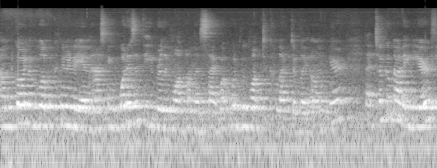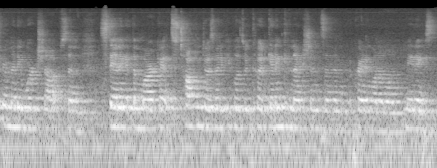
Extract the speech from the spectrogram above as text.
um, going to the local community and asking what is it that you really want on this site? What would we want to collectively own here? That took about a year through many workshops and standing at the markets, talking to as many people as we could, getting connections, and then creating one-on-one meetings.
